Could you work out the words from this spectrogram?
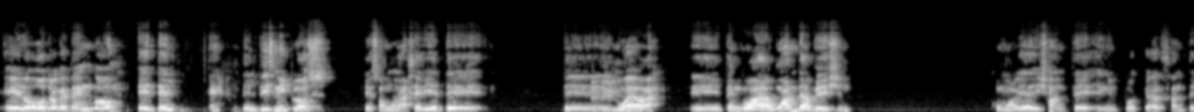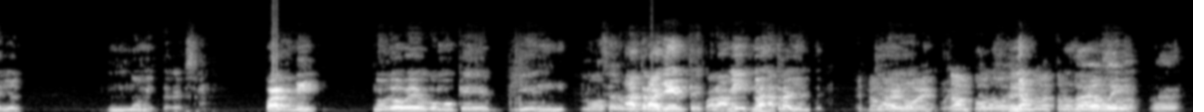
Eh, lo otro que tengo es del, del Disney Plus, que son una serie de, de nuevas. Eh, tengo a WandaVision. Como había dicho antes en el podcast anterior, no me interesa. Para mí, no lo veo como que bien No va a ser un... atrayente. Para mí no es atrayente. El nombre no es. Tampoco, No, no, no es tan No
